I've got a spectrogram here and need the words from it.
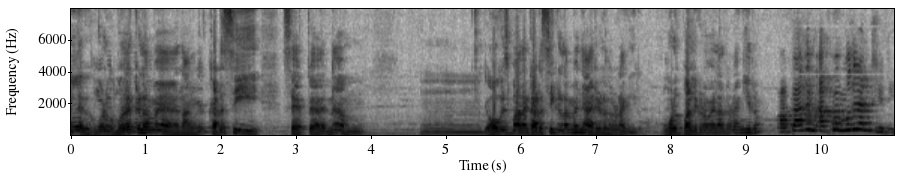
இல்லை உங்களுக்கு முதற்கிழமை நாங்கள் கடைசி என்ன ஆகஸ்ட் மாதம் கடைசி கிழமை ஞாயிற்றுக்கிழமை தொடங்கிடுவோம் உங்களுக்கு பள்ளிக்கிழமை எல்லாம் தொடங்கிடும் அப்ப முதலாம் தேதி.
